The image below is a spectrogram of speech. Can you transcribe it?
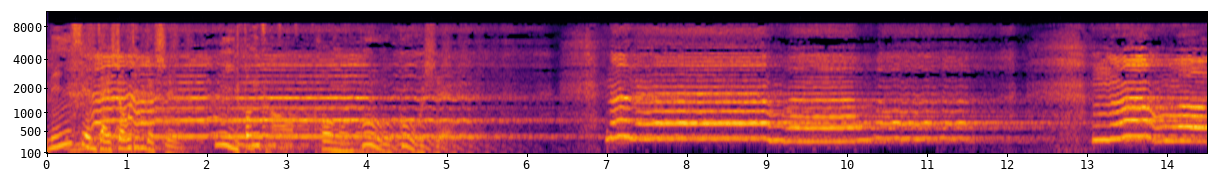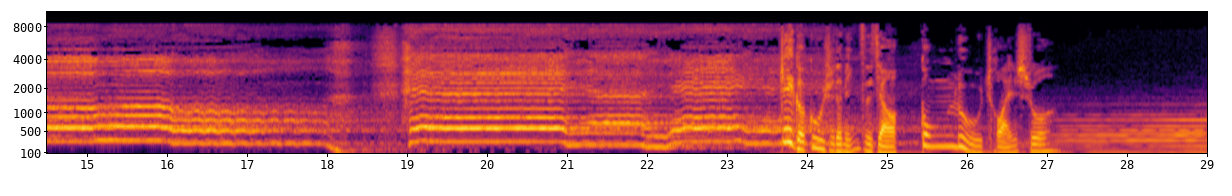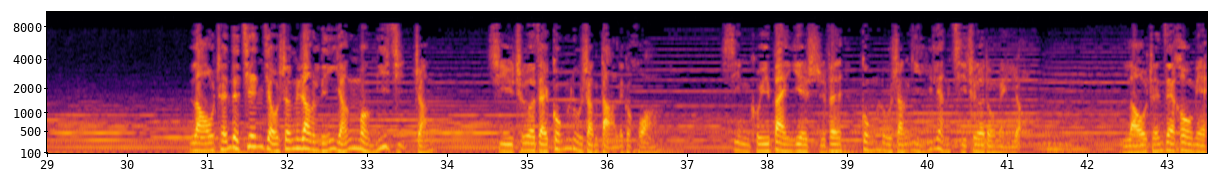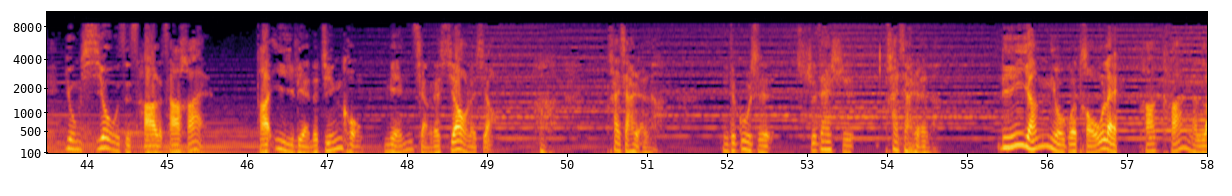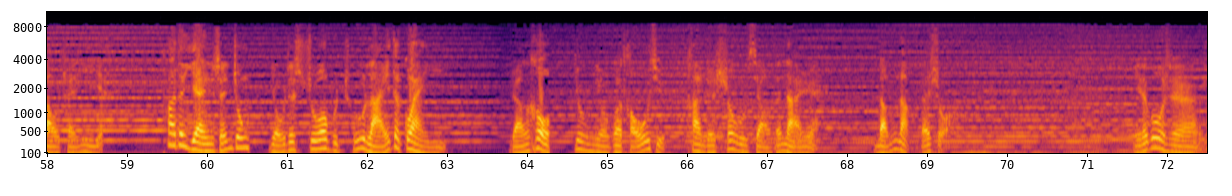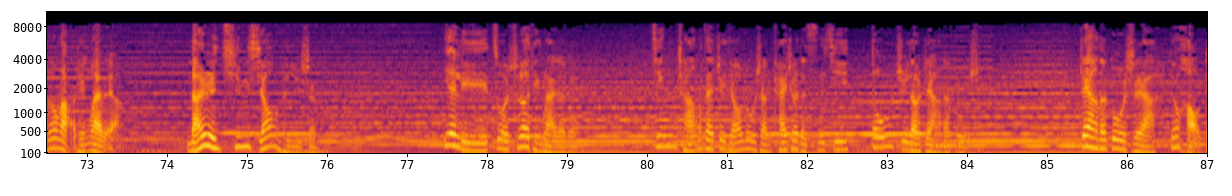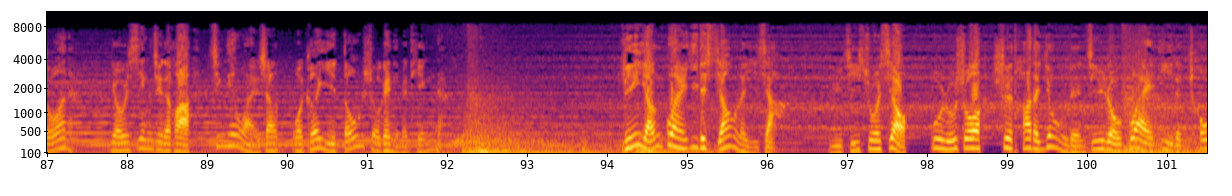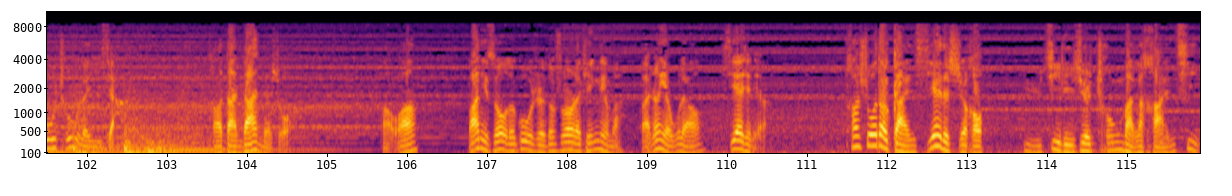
您现在收听的是《逆风草恐怖故事》。这个故事的名字叫《公路传说》。老陈的尖叫声让林阳猛一紧张，汽车在公路上打了个滑，幸亏半夜时分公路上一辆汽车都没有。老陈在后面用袖子擦了擦汗，他一脸的惊恐，勉强的笑了笑：“哈，太吓人了，你的故事。”实在是太吓人了。林阳扭过头来，他看了老陈一眼，他的眼神中有着说不出来的怪异，然后又扭过头去看着瘦小的男人，冷冷地说：“你的故事是从哪儿听来的呀？”男人轻笑了一声：“夜里坐车听来的呗。经常在这条路上开车的司机。”都知道这样的故事，这样的故事啊有好多呢。有兴趣的话，今天晚上我可以都说给你们听呢。林阳怪异的笑了一下，与其说笑，不如说是他的右脸肌肉怪异的抽搐了一下。他淡淡的说：“好啊，把你所有的故事都说出来听听吧，反正也无聊。谢谢你了。”他说到感谢的时候，语气里却充满了寒气，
